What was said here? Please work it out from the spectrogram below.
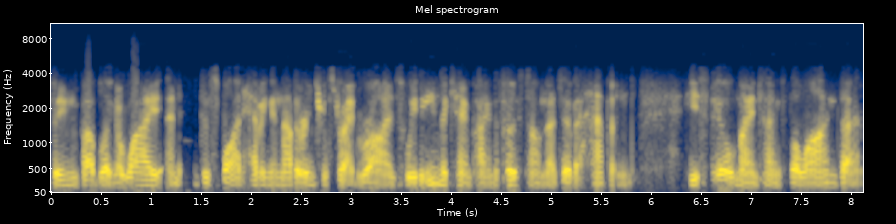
been bubbling away, and despite having another interest rate rise within the campaign, the first time that's ever happened, he still maintains the line that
